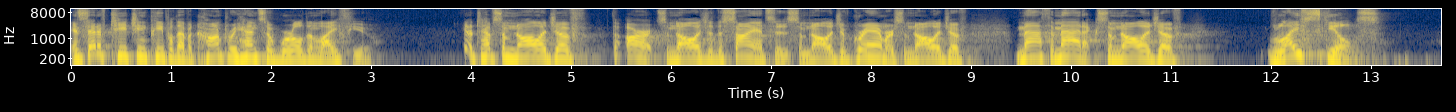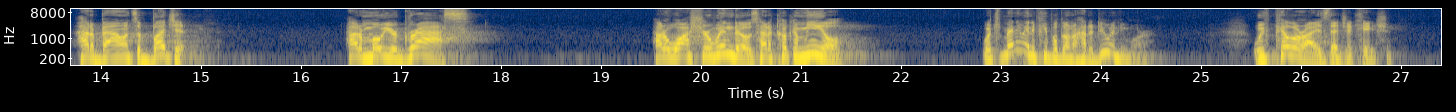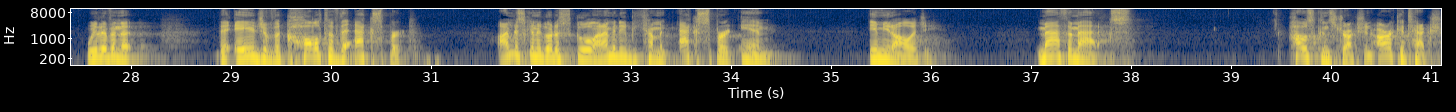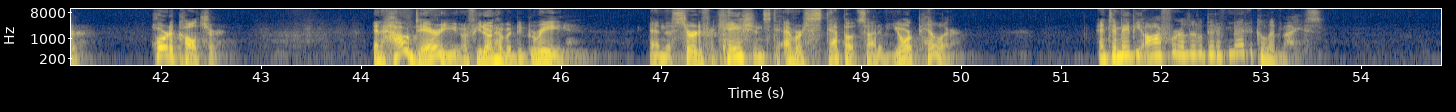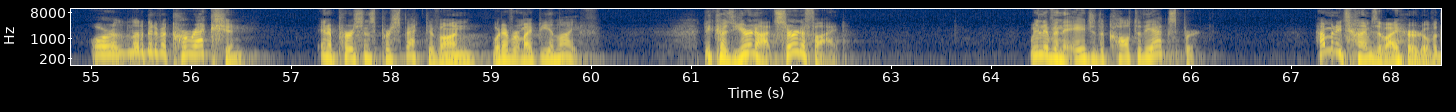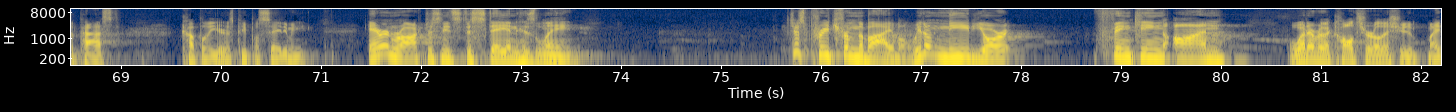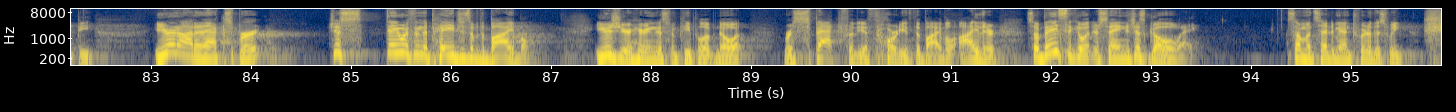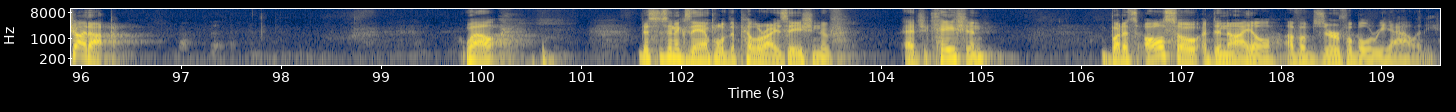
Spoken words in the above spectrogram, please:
Instead of teaching people to have a comprehensive world and life view, you know, to have some knowledge of the arts, some knowledge of the sciences, some knowledge of grammar, some knowledge of mathematics, some knowledge of life skills, how to balance a budget, how to mow your grass, how to wash your windows, how to cook a meal, which many, many people don't know how to do anymore. We've pillarized education. We live in the, the age of the cult of the expert. I'm just going to go to school and I'm going to become an expert in immunology, mathematics, house construction, architecture, horticulture. And how dare you, if you don't have a degree and the certifications, to ever step outside of your pillar and to maybe offer a little bit of medical advice? or a little bit of a correction in a person's perspective on whatever it might be in life. Because you're not certified. We live in the age of the call to the expert. How many times have I heard over the past couple of years people say to me, Aaron Rock just needs to stay in his lane? Just preach from the Bible. We don't need your thinking on whatever the cultural issue might be. You're not an expert. Just stay within the pages of the Bible. Usually you're hearing this from people who have no respect for the authority of the Bible either. So basically, what they're saying is just go away. Someone said to me on Twitter this week, shut up. Well, this is an example of the pillarization of education, but it's also a denial of observable reality.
